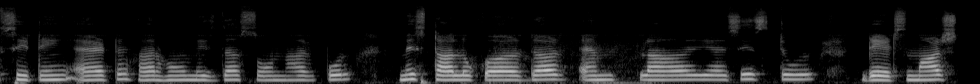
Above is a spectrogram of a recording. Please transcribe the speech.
Sitting at her home is the Sonarpur Miss Talukdar employees two dates March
